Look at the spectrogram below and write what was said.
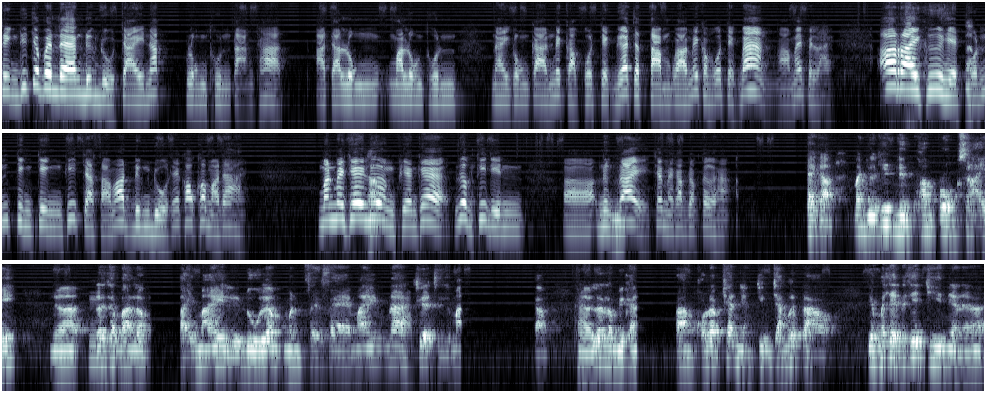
สิ่งที่จะเป็นแรงดึงดูดใจนักลงทุนต่างชาติ อาจจะลงมาลงทุนในโครงการไม่กับโปรเจกต์หรืออาจจะต่ำกว่าไม่กับโปรเจกต์บ้างอ่าไม่เป็นไร อะไรคือเหตุผลจริง ๆ ที่จะสามารถดึงดูดให้เขาเข้ามาได้ มันไม่ใช่เรื่องเพียงแค่เรื่องที่ดินเอ่อหนึ่งไร่ใช่ไหมครับดรฮะใช่ครับมันอยู่ที่หนึ่งความโปร่งใสนะอืมรัฐบาลเราใสไหมหรือดูแล้วมันแฟร์ๆไหมน่าเชื่อถือไหมครับครับนะแล้วเรามีการตามคอร์รัปชันอย่างจริงจังหรือเปล่ายังไม่ใช่ประเทศจีนเนี่ยนะอ่า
